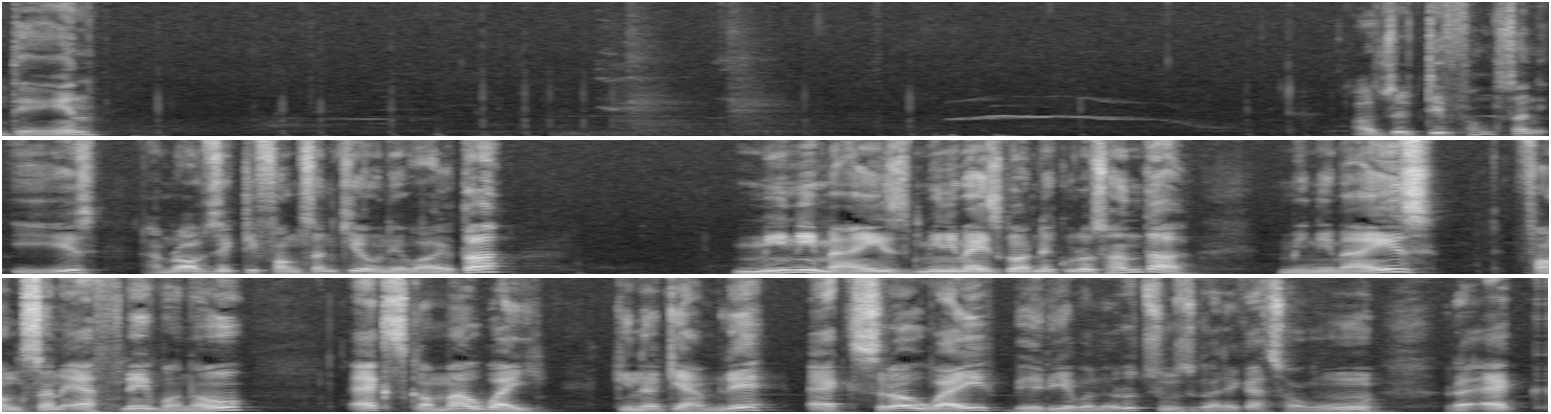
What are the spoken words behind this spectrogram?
then objective function is हाम्रो अब्जेक्टिभ फङ्सन के हुने भयो त? मिनिमाइज मिनिमाइज गर्ने कुरो छ नि त। मिनिमाइज फङ्सन एफ नै भनौँ एक्स कम्मा वाइ किनकि हामीले एक्स र वाइ भेरिएबलहरू चुज गरेका छौँ। र एक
